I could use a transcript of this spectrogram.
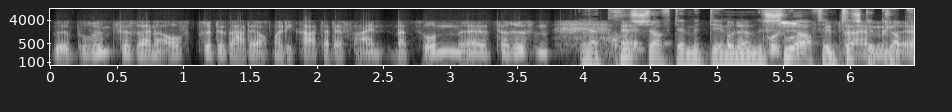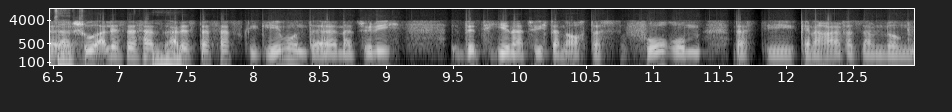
berühmt für seine Auftritte. Da hat er auch mal die Charta der Vereinten Nationen äh, zerrissen. Oder Khrushchev, der mit dem Schuh auf den Tisch geklopft hat. Schuh, alles das hat mhm. alles das hat's gegeben und natürlich wird hier natürlich dann auch das Forum, das die Generalversammlung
